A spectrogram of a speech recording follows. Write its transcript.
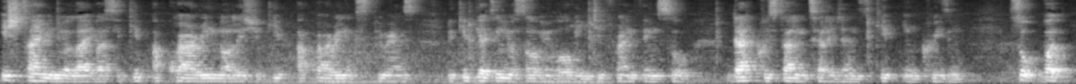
each time in your life as you keep acquiring knowledge, you keep acquiring experience, you keep getting yourself involved in different things so that crystal intelligence keep increasing. So but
